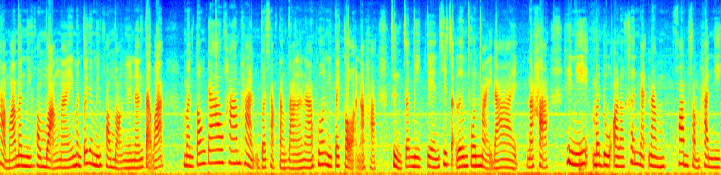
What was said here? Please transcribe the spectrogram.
ถามว่ามันมีความหวังไหมมันก็ยังมีความหวังอยู่ในนั้น แต่ว่ามันต้องก้าวข้ามผ่านอุปสรรคต่างๆนานาพวกนี้ไปก่อนนะคะ ถึงจะมีเกณฑ์ที่จะเริ่มต้นใหม่ได้นะคะ ทีนี้มาดู Oracle แนะนำความสัมพันธ์นี้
